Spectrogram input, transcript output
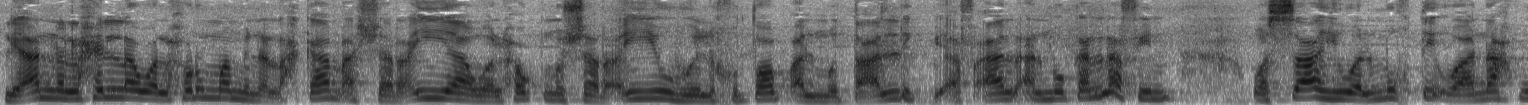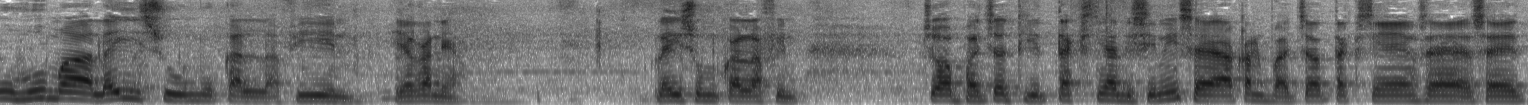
لأن الحل والحرمة من الأحكام الشرعية والحكم الشرعي هو الخطاب المتعلق بأفعال المكلفين والساهي والمخطئ ونحوهما ليسوا مكلفين ya kan ya laisu mukallafin coba baca di teksnya di sini saya akan baca teksnya yang saya saya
